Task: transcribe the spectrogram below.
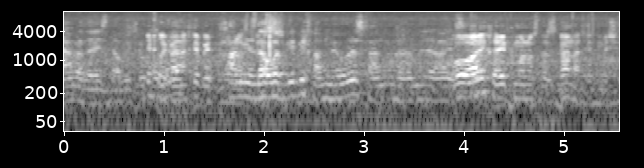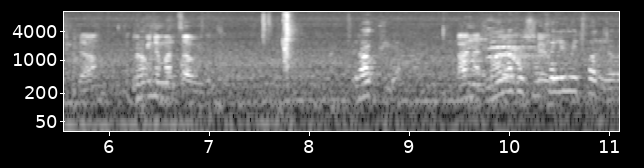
ნაბადა ეს დავიწრო ეხლა განახებეთ ხან ეს დავადგები ხან მეორეს ხან აი ო აი ხა ეგ მონასტერს განახეთ მე შეგდა თუ გინდა მან წავიდეთ. რა ქვია? განახი მანახო სახელი მითხარი რა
